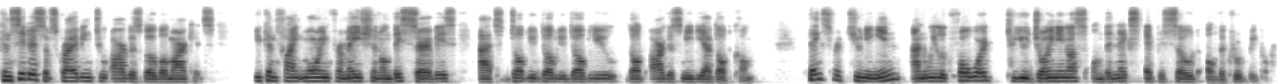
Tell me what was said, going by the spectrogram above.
consider subscribing to Argus Global Markets. You can find more information on this service at www.argusmedia.com. Thanks for tuning in, and we look forward to you joining us on the next episode of the Crude Report.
